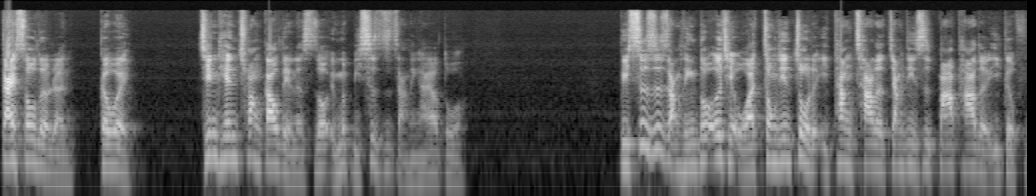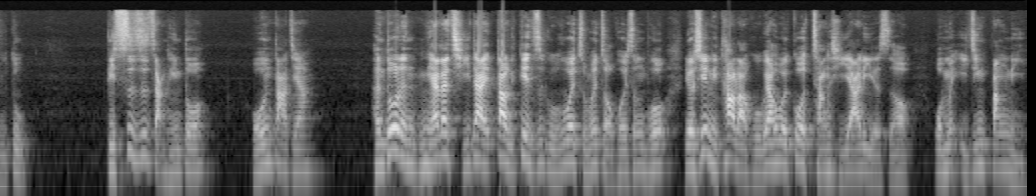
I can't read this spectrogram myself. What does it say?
该收的人，各位，今天创高点的时候有没有比四只涨停还要多？比四只涨停多，而且我还中间做了一趟，差了将近是八趴的一个幅度，比四只涨停多。我问大家，很多人你还在期待到底电子股会不会准备走回升坡？有些你套牢股票会不会过长期压力的时候，我们已经帮你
